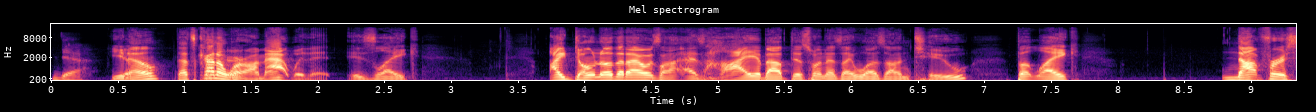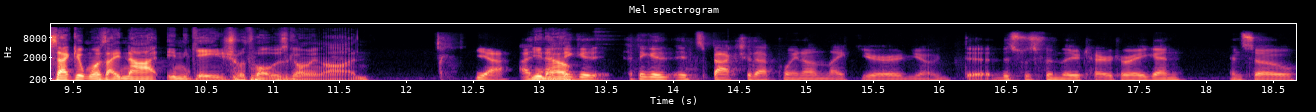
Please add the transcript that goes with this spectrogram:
Yeah. You know, that's kind of sure. where I'm at with it. Is like, I don't know that I was as high about this one as I was on two, but like, not for a second was I not engaged with what was going on. Yeah, I, You I think it. I think it, it's back to that point on like your, you know, the, this was familiar territory again, and so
